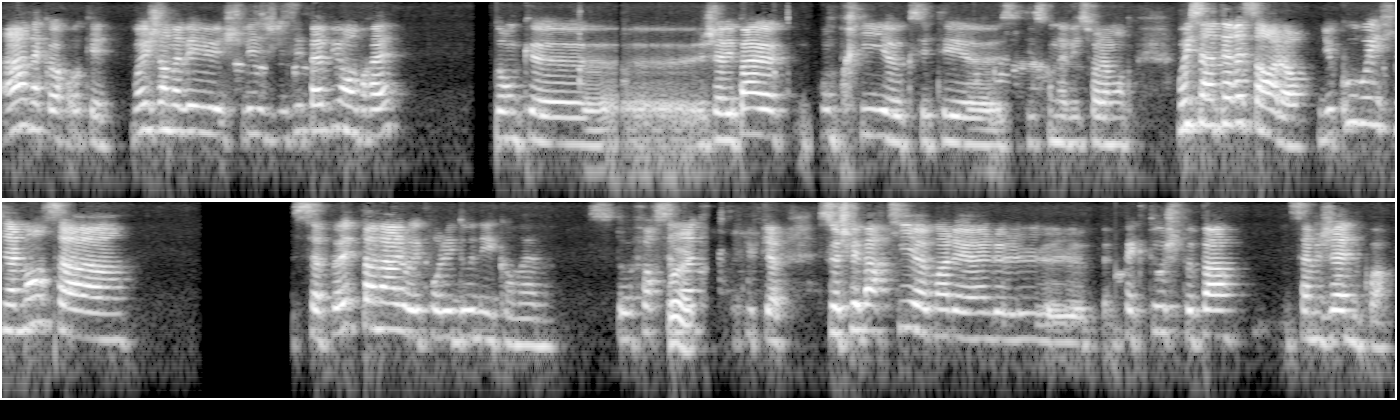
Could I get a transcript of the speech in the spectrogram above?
Ah, d'accord, ok. Moi, j'en avais, je ne les, les, ai pas vus en vrai. Donc, euh, euh, j'avais pas compris que c'était euh, ce qu'on avait sur la montre. Oui, c'est intéressant alors. Du coup, oui, finalement, ça, ça peut être pas mal oui, pour les données quand même. Ça doit forcément être plus fiable. Parce que je fais partie, euh, moi, le, le, le, pecto, je peux pas. Ça me gêne, quoi.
